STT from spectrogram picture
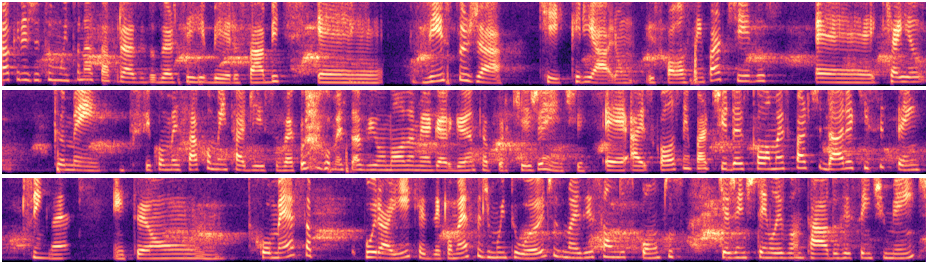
eu acredito muito nessa frase do Darcy Ribeiro, sabe? É, visto já que criaram escolas sem partidos, é, que aí eu também, se começar a comentar disso, vai começar a vir um nó na minha garganta, porque, gente, é, a escola sem partido é a escola mais partidária que se tem. Sim. Né? Então, começa por aí, quer dizer, começa de muito antes, mas isso é um dos pontos que a gente tem levantado recentemente.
